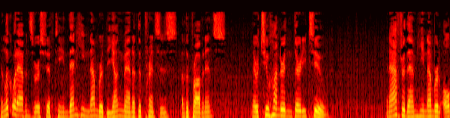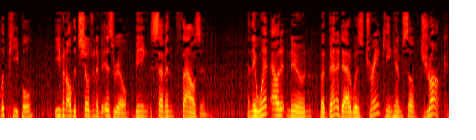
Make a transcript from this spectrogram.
And look what happens, verse 15. Then he numbered the young men of the princes of the province. There were 232. And after them he numbered all the people, even all the children of Israel, being 7,000. And they went out at noon, but Benadad was drinking himself drunk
